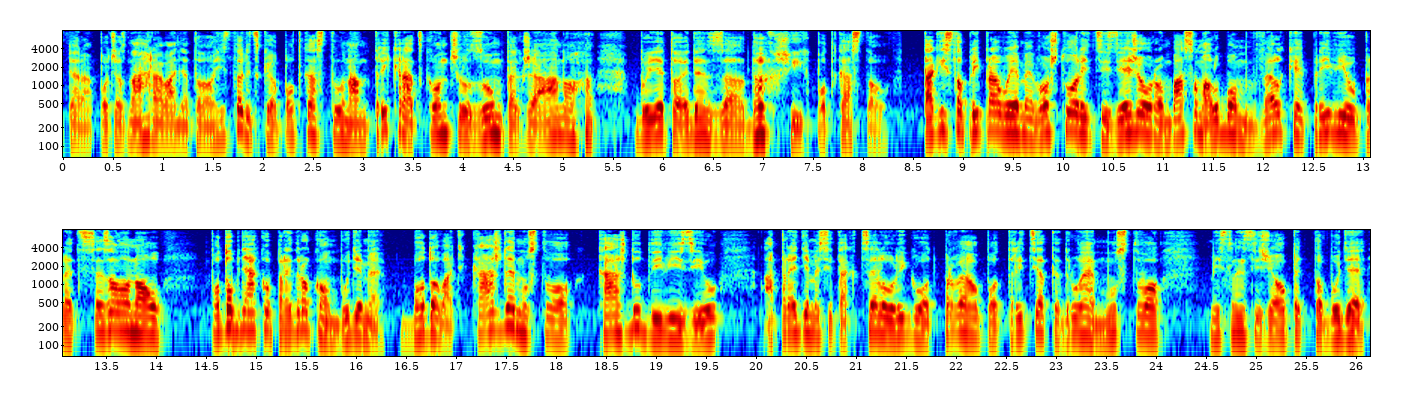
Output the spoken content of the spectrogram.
teda počas nahrávania toho historického podcastu nám trikrát skončil Zoom, takže áno, bude to jeden z dlhších podcastov. Takisto pripravujeme vo Štvorici s Ježourom, Basom a Lubom veľké preview pred sezónou. Podobne ako pred rokom budeme bodovať každé mužstvo, každú divíziu a prejdeme si tak celú ligu od 1. po 32. mužstvo. Myslím si, že opäť to bude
